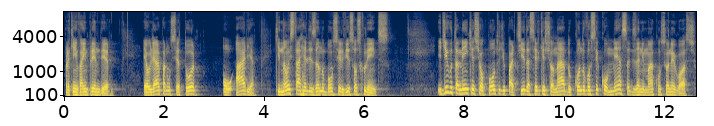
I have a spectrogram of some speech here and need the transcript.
para quem vai empreender. É olhar para um setor ou área que não está realizando um bom serviço aos clientes. E digo também que este é o ponto de partida a ser questionado quando você começa a desanimar com o seu negócio.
